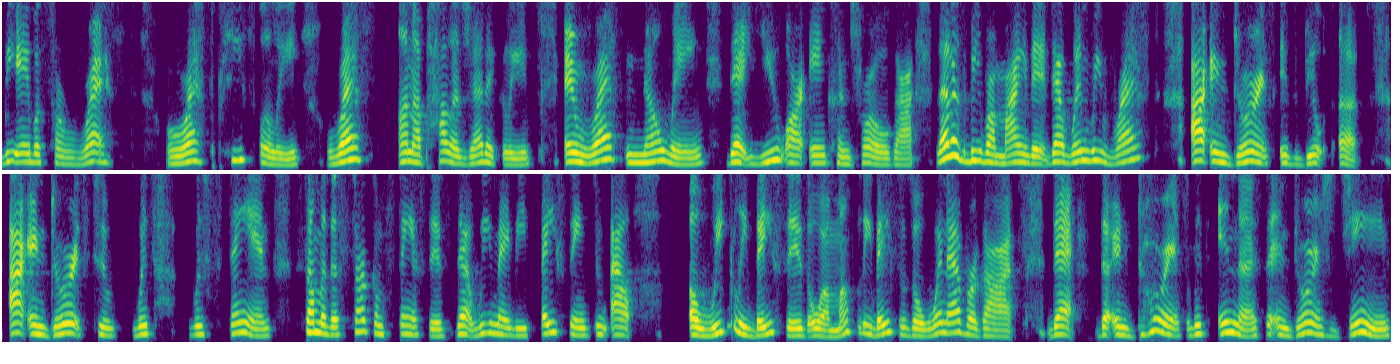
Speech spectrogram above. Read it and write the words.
be able to rest rest peacefully, rest unapologetically and rest knowing that you are in control, God. Let us be reminded that when we rest, our endurance is built up, our endurance to with, withstand some of the circumstances that we may be facing throughout a weekly basis or a monthly basis or whenever, God, that the endurance within us, the endurance gene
